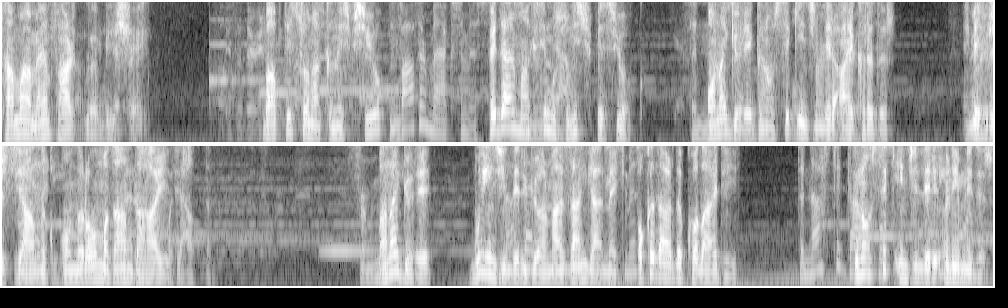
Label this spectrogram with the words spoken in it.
tamamen farklı bir şey. Baptist son hakkında hiçbir şey yok mu? Peder Maximus'un hiç şüphesi yok. Ona göre Gnostik İncil'leri aykırıdır. Ve Hristiyanlık onlar olmadan daha iyidir. Bana göre bu İncil'leri görmezden gelmek o kadar da kolay değil. Gnostik İncil'leri önemlidir.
